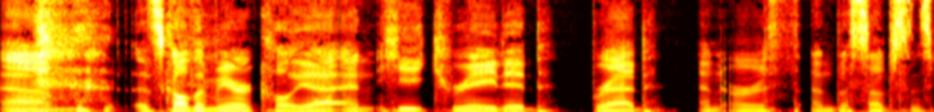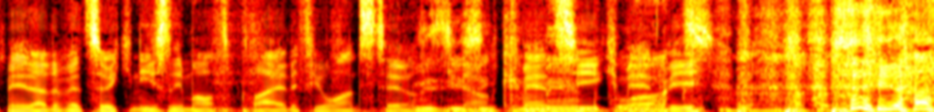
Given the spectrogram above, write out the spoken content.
Um, it's called a miracle, yeah. And he created bread and earth and the substance made out of it, so he can easily multiply it if he wants to. He's you know, using command C, command command B. yeah,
